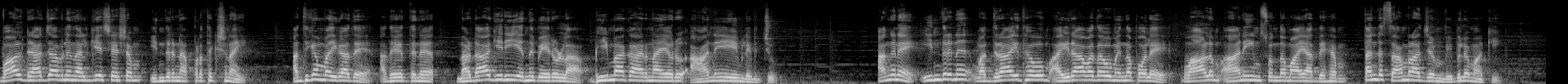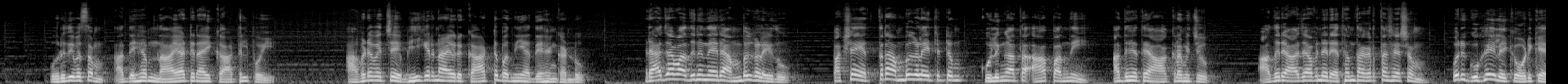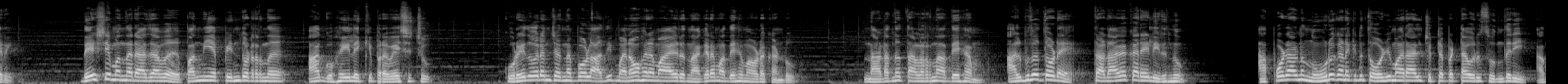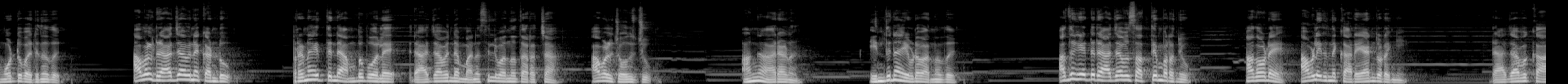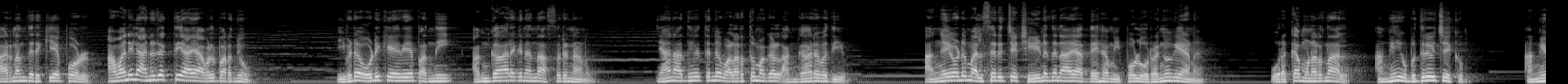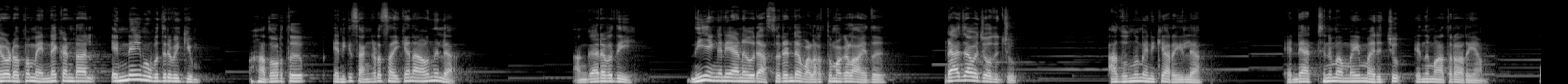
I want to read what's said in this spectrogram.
വാൾ രാജാവിന് നൽകിയ ശേഷം ഇന്ദ്രൻ അപ്രത്യക്ഷനായി. അധികം വൈകാതെ അദ്ദേഹത്തിന് നടാഗിരി എന്നു പേരുള്ള ഭീമാകാരനായ ഒരു ആനയെയും ലഭിച്ചു. അങ്ങനെ ഇന്ദ്രന് വജ്രായുധവും ഐരാവതവും എന്ന പോലെ വാളും ആനയും സ്വന്തമായ അദ്ദേഹം തന്റെ സാമ്രാജ്യം വിപുലമാക്കി. ഒരു ദിവസം അദ്ദേഹം നായാട്ടിനായി കാട്ടിൽ പോയി. അവിടെ വെച്ച് ഭീകരനായ ഒരു കാട്ടുപന്നിയെ അദ്ദേഹം കണ്ടു. രാജാവ് അതിനു നേരെ അമ്പുകൾ പക്ഷേ എത്ര അമ്പുകളേറ്റിട്ടും കുലുങ്ങാത്ത ആ പന്നി അദ്ദേഹത്തെ ആക്രമിച്ചു. അത് രാജാവിന്റെ രഥം തകർത്ത ശേഷം ഒരു ഗുഹയിലേക്ക് ഓടിക്കയറി. ദേഷ്യം വന്ന രാജാവ് പന്നിയെ പിന്തുടർന്ന് ആ ഗുഹയിലേക്ക് പ്രവേശിച്ചു. കുറേ ദൂരം ചെന്നപ്പോൾ അതിമനോഹരമായ ഒരു നഗരം അദ്ദേഹം അവിടെ കണ്ടു. നടന്ന് തളർന്ന അദ്ദേഹം അത്ഭുതത്തോടെ തടാകക്കരയിൽ ഇരുന്നു. അപ്പോഴാണ് നൂറുകണക്കിന് തോഴിമാരാൽ ചുറ്റപ്പെട്ട ഒരു സുന്ദരി അങ്ങോട്ട് വരുന്നത്. അവൾ രാജാവിനെ കണ്ടു. പ്രണയത്തിന്റെ അമ്പ് പോലെ രാജാവിന്റെ മനസ്സിൽ വന്ന് തറച്ച അവൾ ചോദിച്ചു അങ്ങ് ആരാണ്? എന്തിനാ ഇവിടെ വന്നത്? അത് കേട്ട് രാജാവ് സത്യം പറഞ്ഞു. അതോടെ അവൾ ഇരുന്ന് കരയാൻ തുടങ്ങി. രാജാവ് കാരണം തിരക്കിയപ്പോൾ അവനിൽ അനുരക്തിയായ അവൾ പറഞ്ഞു ഇവിടെ ഓടിക്കയറിയ പന്നി അങ്കാരകൻ എന്ന അസുരനാണ്. ഞാൻ അദ്ദേഹത്തിന്റെ വളർത്തുമകൾ അങ്കാരവതിയും. അങ്ങയോട് മത്സരിച്ച് ക്ഷീണിതനായ അദ്ദേഹം ഇപ്പോൾ ഉറങ്ങുകയാണ്. ഉറക്കമുണർന്നാൽ അങ്ങയെ ഉപദ്രവിച്ചേക്കും. അങ്ങയോടൊപ്പം എന്നെ കണ്ടാൽ എന്നെയും ഉപദ്രവിക്കും. അതോർത്ത് എനിക്ക് സങ്കടം സഹിക്കാനാവുന്നില്ല. അങ്കാരവതി നീ എങ്ങനെയാണ് ഒരു അസുരന്റെ വളർത്തുമകളായത്? രാജാവ് ചോദിച്ചു. അതൊന്നും എനിക്കറിയില്ല. എന്റെ അച്ഛനും അമ്മയും മരിച്ചു എന്ന് മാത്രം അറിയാം.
